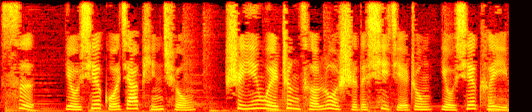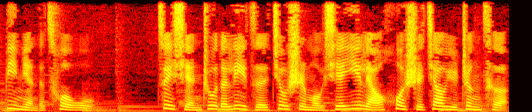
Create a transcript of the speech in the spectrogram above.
四，有些国家贫穷是因为政策落实的细节中有些可以避免的错误。最显著的例子就是某些医疗或是教育政策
